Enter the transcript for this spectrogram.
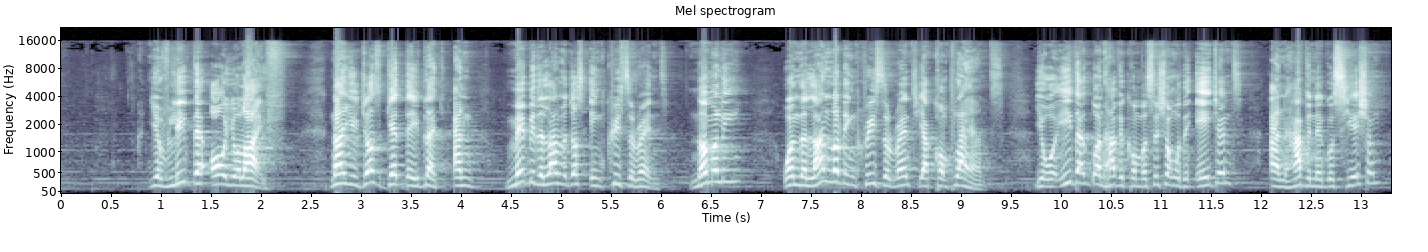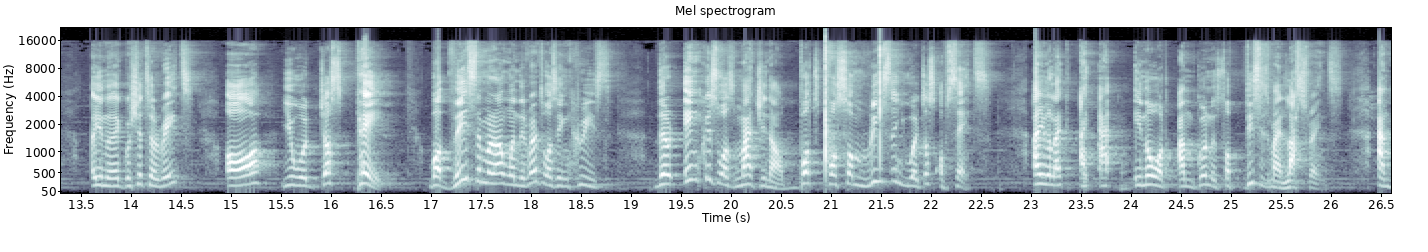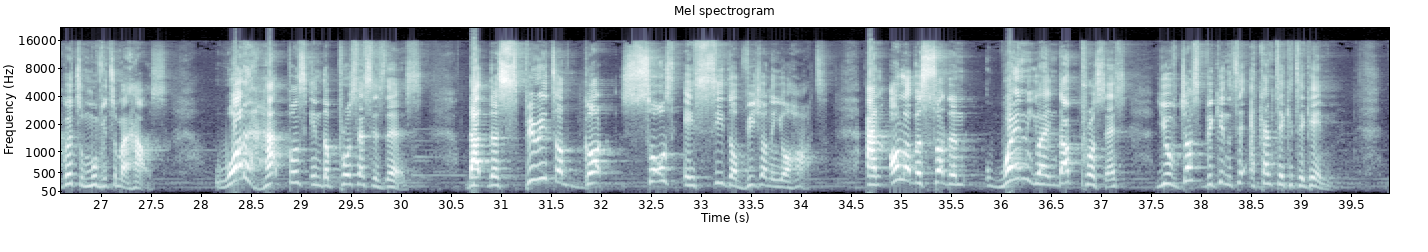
you've lived there all your life. Now you just get there, like, and maybe the landlord just increased the rent. Normally, when the landlord increased the rent, you're compliant. You will either go and have a conversation with the agent and have a negotiation, you know, negotiate a rate, or you would just pay. But this time around, when the rent was increased, the increase was marginal, but for some reason you were just upset. And you were like, I, I, you know what? I'm going to stop. This is my last rent. I'm going to move into my house. What happens in the process is this that the Spirit of God sows a seed of vision in your heart. And all of a sudden, when you are in that process, you've just begin to say, I can't take it again.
